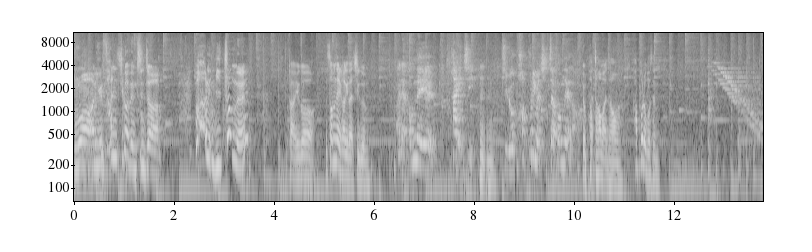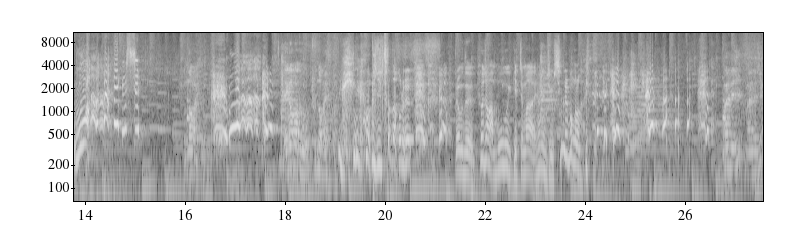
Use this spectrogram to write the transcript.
우와 아니 이거 산시거든 진짜. 아니 미쳤네. 자 이거 썸네일 각이다 지금. 아니야 썸네일 파 있지. 응 응. 지금 이거 파 뿌리면 진짜 썸네일 나와. 이거 파, 잠깐만 잠깐만. 파 뿌려보셈. 우와 씨. 존나 맛있어 보여. 내가 봐도 존나 맛있을 것 같아. 그러니까 오늘 미쳤다 오늘. 여러분들 표정 안 보고 있겠지만 형님 지금 싱글벙글 하게. 마요네즈? 마요네즈?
